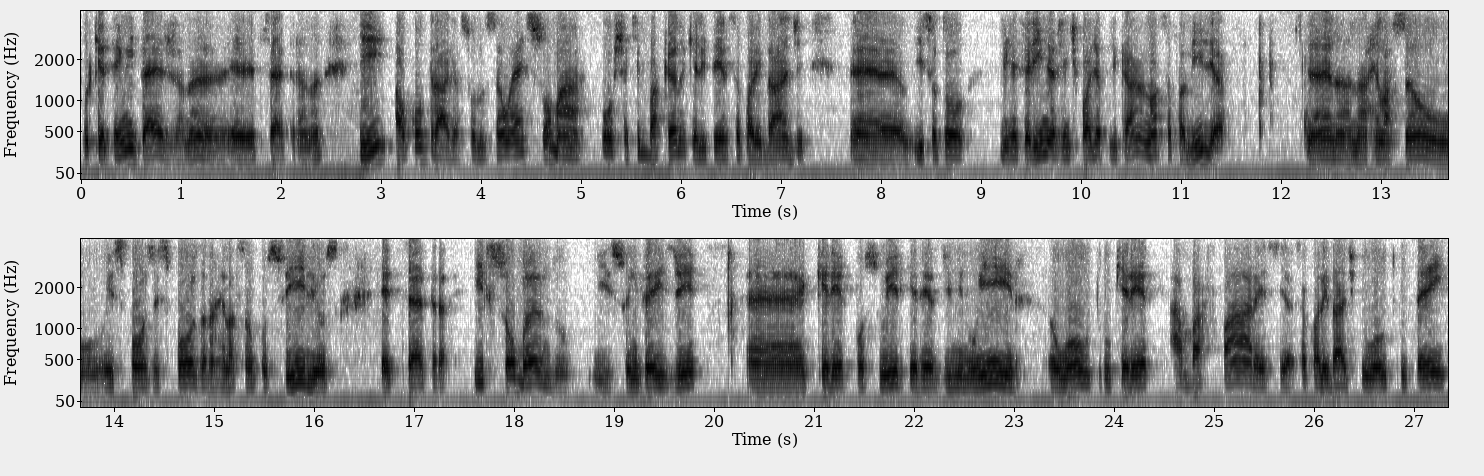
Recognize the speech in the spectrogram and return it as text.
porque tenho inveja, né, etc. Né? E ao contrário, a solução é somar. Poxa, que bacana que ele tem essa qualidade. É, isso eu estou me referindo, a gente pode aplicar na nossa família, né, na, na, relação esposo-esposa, na relação com os filhos, etc. Ir somando isso, em vez de é, querer possuir, querer diminuir o outro, querer abafar esse, essa qualidade que o outro tem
